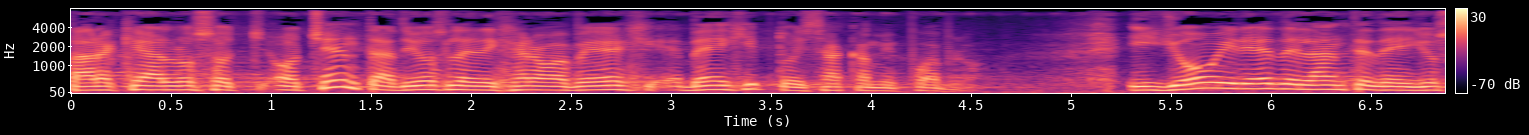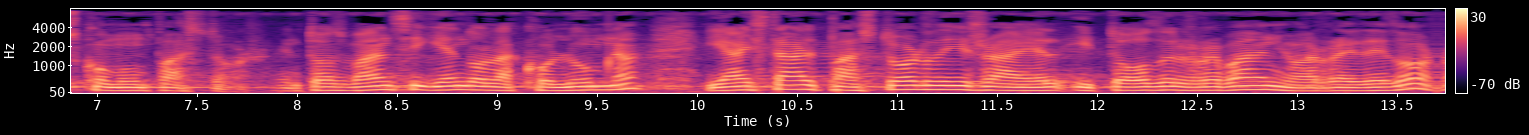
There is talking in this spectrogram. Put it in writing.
para que a los 80 Dios le dijera, ve, a Egipto y saca mi pueblo. Y yo iré delante de ellos como un pastor. Entonces van siguiendo la columna y ahí está el pastor de Israel y todo el rebaño alrededor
